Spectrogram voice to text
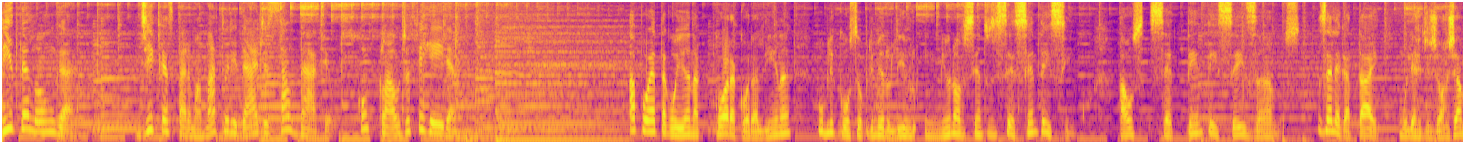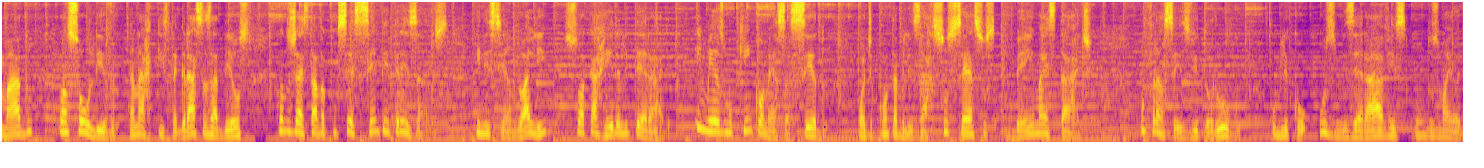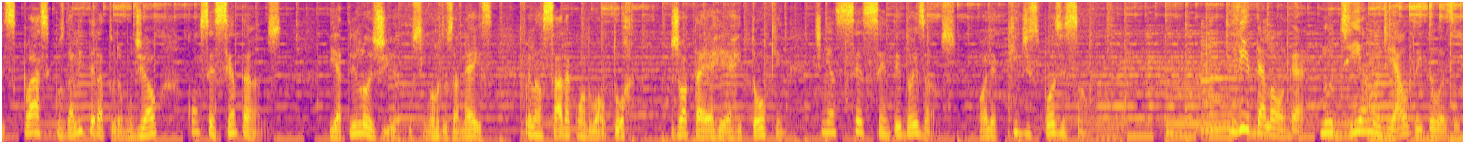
Vida Longa. Dicas para uma maturidade saudável, com Cláudio Ferreira. A poeta goiana Cora Coralina publicou seu primeiro livro em 1965, aos 76 anos. Zélia Gattai, mulher de Jorge Amado, lançou o livro Anarquista Graças a Deus quando já estava com 63 anos, iniciando ali sua carreira literária. E mesmo quem começa cedo pode contabilizar sucessos bem mais tarde. O francês Victor Hugo publicou Os Miseráveis, um dos maiores clássicos da literatura mundial, com 60 anos. E a trilogia O Senhor dos Anéis foi lançada quando o autor, J.R.R. Tolkien, tinha 62 anos. Olha que disposição! Vida Longa, no Dia Mundial do Idoso.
